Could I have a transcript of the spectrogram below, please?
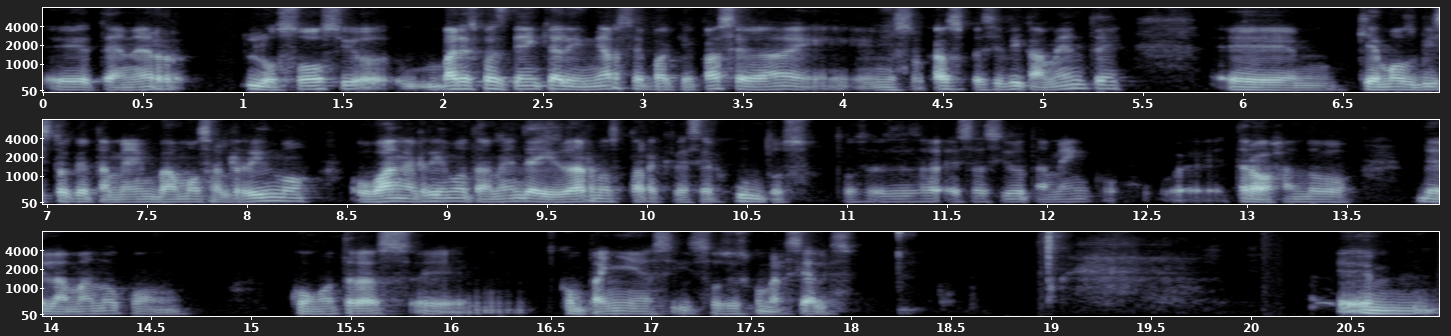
eh, tener los socios, varias cosas tienen que alinearse para que pase, ¿verdad? en nuestro caso específicamente, eh, que hemos visto que también vamos al ritmo o van al ritmo también de ayudarnos para crecer juntos. Entonces, eso, ha sido también eh, trabajando de la mano con, con otras eh, compañías y socios comerciales. Em,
